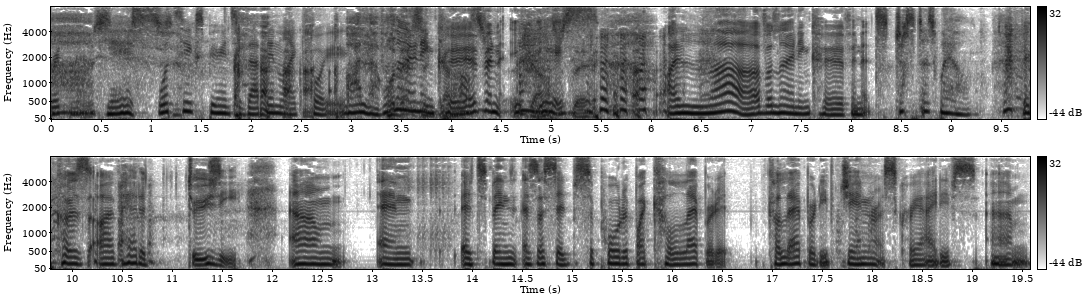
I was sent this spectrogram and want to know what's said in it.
written it. yes. What's the experience of that been like for you? I love a well, learning a curve, and yes, I love a learning curve, and it's just as well because I've had a doozy. Um, and it's been, as I said, supported by collaborative, collaborative, generous creatives. Um,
